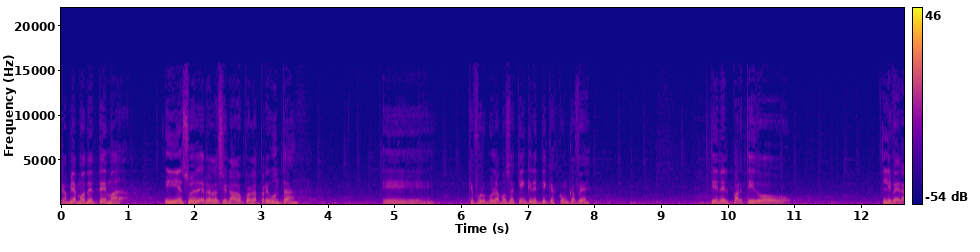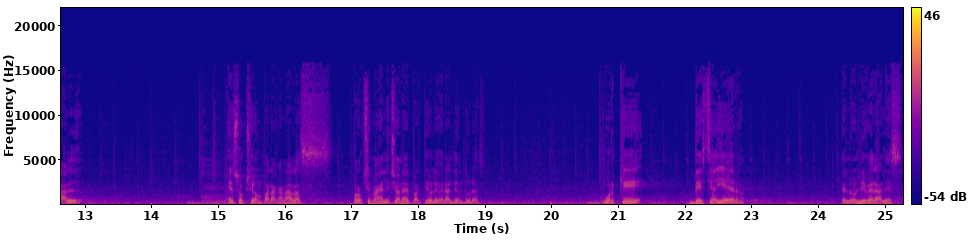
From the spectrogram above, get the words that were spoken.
Cambiamos de tema y eso es relacionado con la pregunta eh, que formulamos aquí en Críticas con Café. Tiene el Partido Liberal esa opción para ganar las próximas elecciones del Partido Liberal de Honduras. Porque desde ayer los liberales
